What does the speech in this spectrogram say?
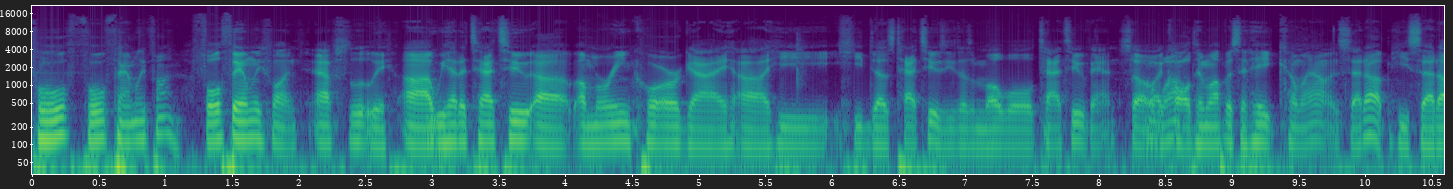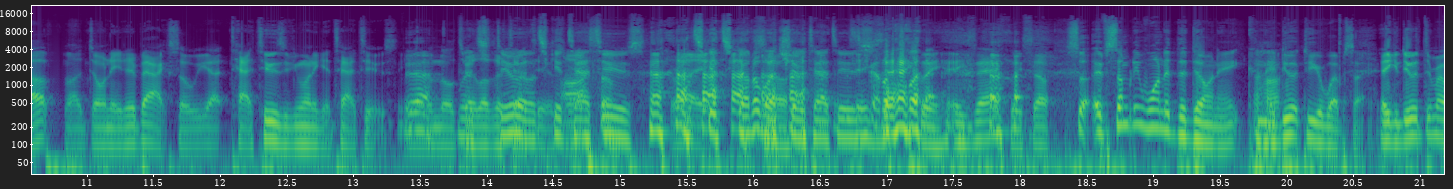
Full full family fun. Full family fun, absolutely. Uh, we had a tattoo, uh, a Marine Corps guy. Uh, he he does tattoos. He does a mobile tattoo van. So Oh, I wow. called him up. I said, "Hey, come out and set up." He set up, uh, donated back. So we got tattoos. If you want to get tattoos, you know, the military Let's loves do it. Let's get tattoos. tattoos. Let's get Scuttlebutt Show tattoos. Exactly, exactly. So So if somebody wanted to donate, can Uh-huh. they do it through your website? they can do it through my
